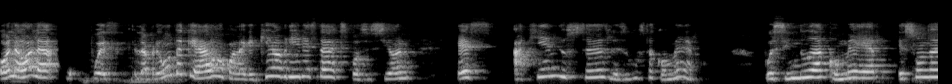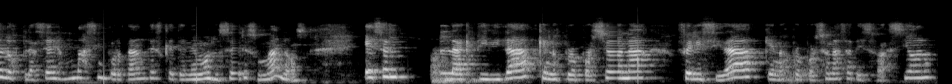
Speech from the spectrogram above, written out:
Hola, hola. Pues la pregunta que hago con la que quiero abrir esta exposición es, ¿a quién de ustedes les gusta comer? Pues sin duda comer es uno de los placeres más importantes que tenemos los seres humanos. Es la actividad que nos proporciona felicidad, que nos proporciona satisfacción,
